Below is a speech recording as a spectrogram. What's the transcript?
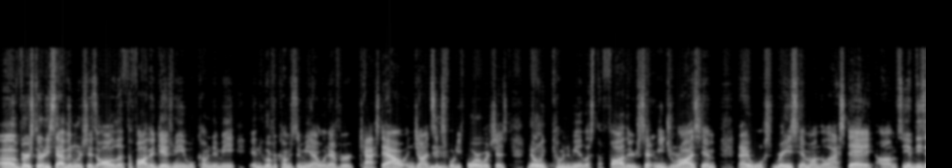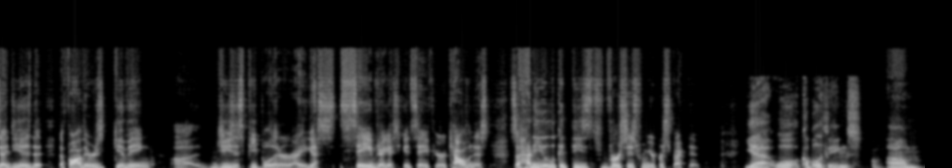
Uh, verse 37, which says, All that the Father gives me will come to me, and whoever comes to me, I will never cast out. And John mm-hmm. 6 44, which says, No one can come to me unless the Father who sent me draws him, and I will raise him on the last day. Um, so you have these ideas that the Father is giving uh, Jesus people that are, I guess, saved, I guess you could say, if you're a Calvinist. So, how do you look at these verses from your perspective? Yeah, well, a couple of things. Um,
